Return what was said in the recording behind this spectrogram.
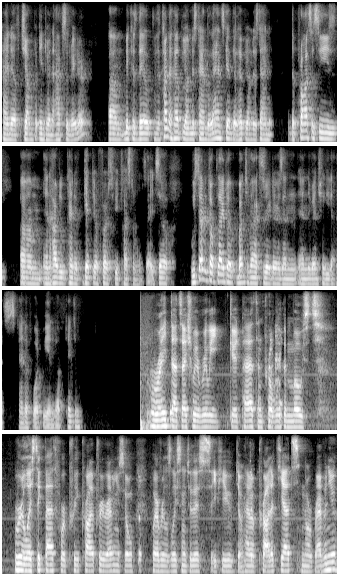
kind of jump into an accelerator um, because they'll, they'll kind of help you understand the landscape, they'll help you understand the processes um, and how to kind of get your first few customers, right? So we started to apply to a bunch of accelerators, and and eventually that's kind of what we ended up taking. Right, that's actually a really good path and probably the most realistic path for pre-product, pre-revenue. So whoever is listening to this, if you don't have a product yet nor revenue,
